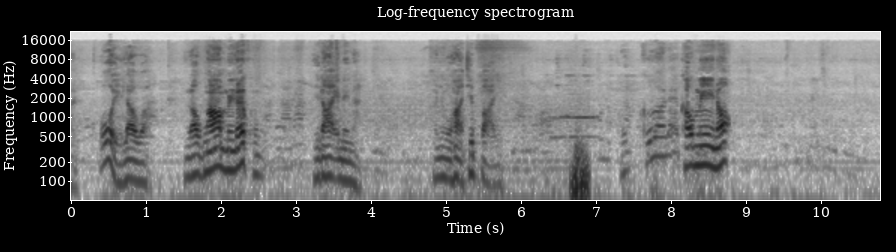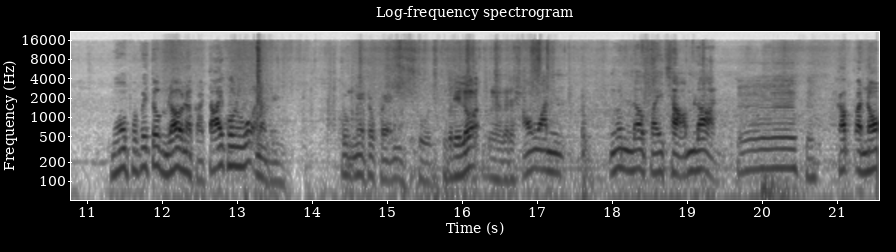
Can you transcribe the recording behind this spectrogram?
ท่านโอ้ยเราอะเรางามเลยแล้วที่ได้นี่นะอายุห้าสิบปลายคือแล้วเขามีเนาะหมอผมไปต้มเหล้านะก็ตายคนรู้อันนั้นเองต้มเมียตกแขวงนี่โอ้ยบ่ได้รอดนะก็ได้เอาวัน เงินเราไปสามล้านอืมกับอนนอ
